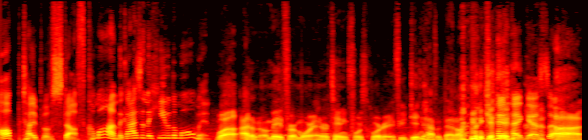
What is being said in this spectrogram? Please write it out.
up type of stuff. Come on, the guy's in the heat of the moment. Well, I don't know. It made for a more entertaining fourth quarter if you didn't have a bet on the game. I guess so. Uh,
